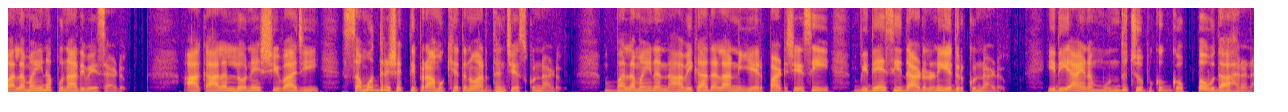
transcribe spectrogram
బలమైన పునాది వేశాడు. ఆ కాలంలోనే శివాజీ సముద్రశక్తి ప్రాముఖ్యతను అర్థం చేసుకున్నాడు. బలమైన నావికాదళాన్ని ఏర్పాటు చేసి విదేశీ దాడులను ఎదుర్కొన్నాడు. ఇది ఆయన ముందుచూపుకు గొప్ప ఉదాహరణ.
